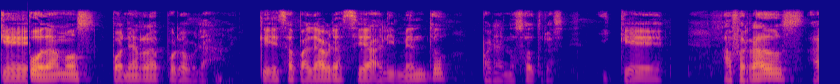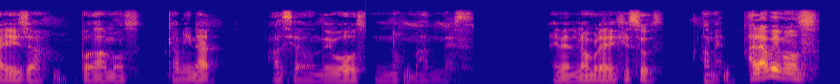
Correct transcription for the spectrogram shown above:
que podamos ponerla por obra, que esa palabra sea alimento para nosotros y que aferrados a ella podamos caminar hacia donde vos nos mandes. En el nombre de Jesús. Amén. Alabemos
